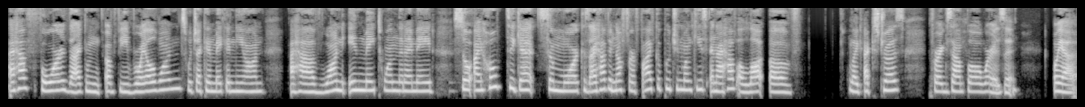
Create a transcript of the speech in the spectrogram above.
I have four that I can, of the royal ones, which I can make a neon. I have one inmate one that I made. So I hope to get some more because I have enough for five capuchin monkeys and I have a lot of like extras. For example, where is it? Oh yeah,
